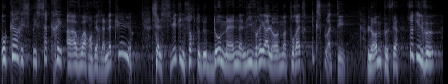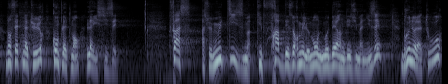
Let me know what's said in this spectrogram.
aucun respect sacré à avoir envers la nature. Celle-ci est une sorte de domaine livré à l'homme pour être exploité. L'homme peut faire ce qu'il veut dans cette nature complètement laïcisée. Face à ce mutisme qui frappe désormais le monde moderne déshumanisé, Bruno Latour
